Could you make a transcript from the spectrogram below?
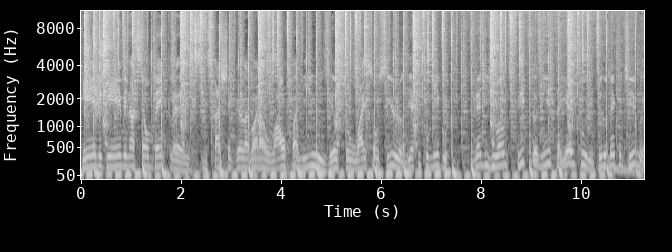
GM, GM Nação Bankless, está chegando agora o Alpha News. Eu sou o Soul Serious e aqui comigo, grande João Kryptonita. E aí, Curi, tudo bem contigo?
